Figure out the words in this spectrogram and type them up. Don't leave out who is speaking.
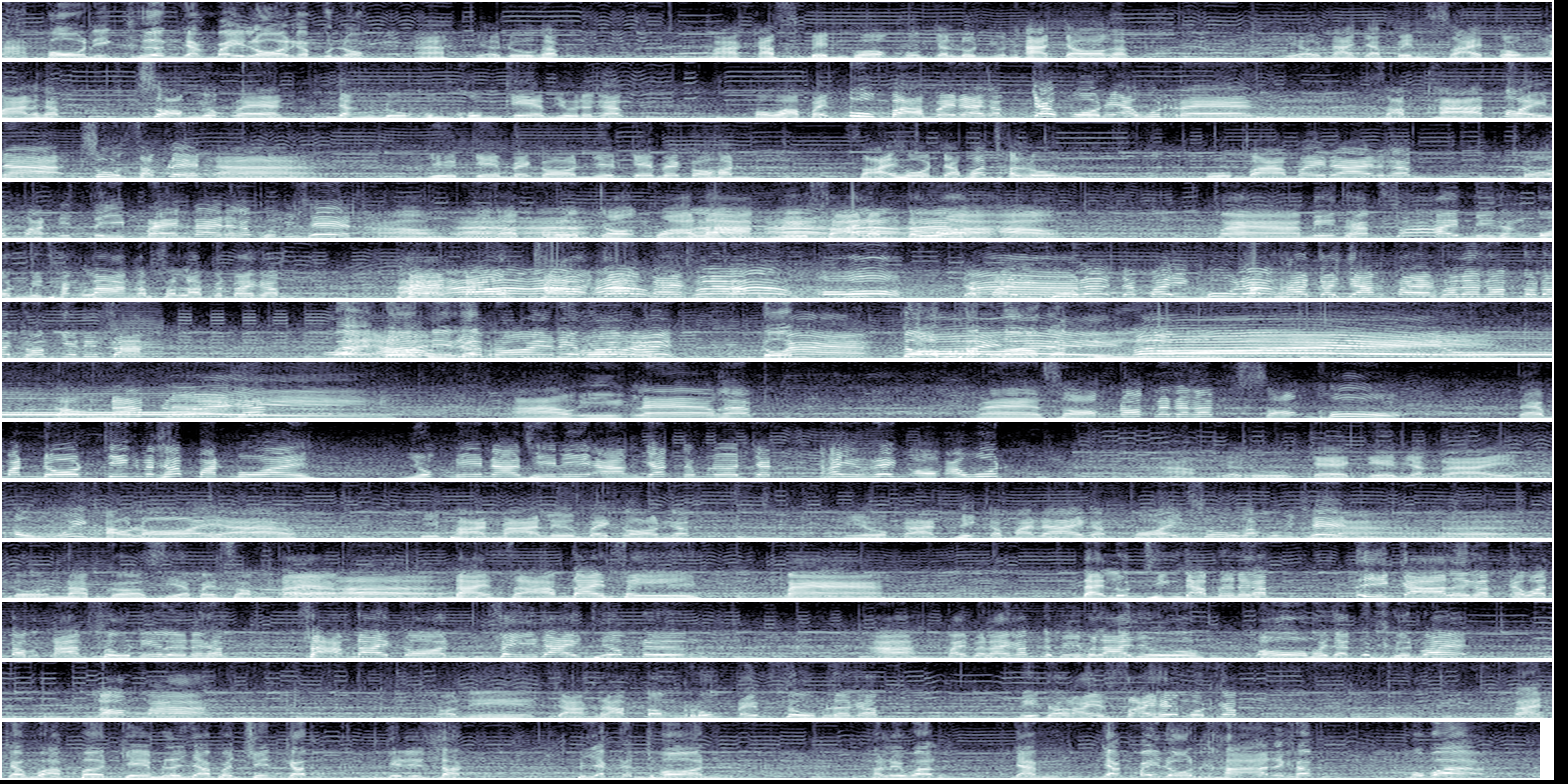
Speaker 1: อะโปรนี่เครื่องยังไม่ร้อนครับคุณนก
Speaker 2: อะเดี๋ยวดูครับ มากัสเบนก็คงจะลุ้นอยู่หน้าจอครับ เดี๋ยวน่าจะเป็นสายตรงมาแล้วครับสองยกแรกยังดูคุมคุมๆเกมอยู่นะครับ เพราะว่าไปปุ้มบามไม่ได้ครับ เจ้าโปนี่อาวุธแรง สับขาต่อยหน้าสูตรสำเร็จอ่ายืดเกมไปก่อน ยืดเกมไปก่อน สายโหดจากพัทลุงบูมบามไม่ได้นะครับ โดนหมัดนี่ตีแปลงได้นะครับคุณพิเชษฐ์
Speaker 3: เอานะครับ
Speaker 2: อ่า
Speaker 3: เริ่มเจาะขวาล่าง
Speaker 2: อ่ามี
Speaker 3: มีซ้ายลำตัว
Speaker 2: อ่า
Speaker 3: เอา แม่มีทั้งซ้ายมีทั้งบนมีทั้งล่างครับสลับกันไปครับแผนเบา
Speaker 2: อ้าว
Speaker 3: ขา
Speaker 2: อ้าว
Speaker 3: ยางแตกซะแล้วครับ
Speaker 2: อ้าว
Speaker 3: โอ้โห
Speaker 2: จะไปอีกคู่แล้วจะไปอีกคู่แล้
Speaker 3: ทั้
Speaker 2: ว
Speaker 3: งท่าจะยางแตกซะแล้วครับตอนนั้นของเกียรติศักดิ์
Speaker 1: แม่โดนนี่ค
Speaker 3: เรี
Speaker 1: รั
Speaker 3: ย
Speaker 1: บ
Speaker 3: บร้อยเรียบร้อยไหม
Speaker 1: โดน
Speaker 3: แม่
Speaker 1: โดนพับนอกครับ
Speaker 3: โอ้ย
Speaker 2: ต้องนับเลยครับเอาอีกแล้วครับแม่สองน็อกแล้วนะครับสองคู่ แต่มันโดนจริงนะครับหมัดมวย ยุคนี้นาทีนี้อ่างยักษ์ทำเนินจะให้เร่งออกอาวุธอ้าวเดี๋ยวดูแก้เกมอย่างไรโอ้ยเข่าร้อยอ้าวที่ผ่านมาลืมไปก่อนครับ มีโอกาสพลิกกลับมาได้ครับขอให้สู้ครับคุณพิเชษฐ์
Speaker 3: อ่า
Speaker 2: เออ
Speaker 3: โดนนับก็เสียไปสองแต้ม
Speaker 2: อ่า
Speaker 3: ได้3ได้4แม่ได้ลุ้นชิงดำเลยนะครับ ตีกาเลยครับ แต่ว่าต้องตามสูตรนี้เลยนะครับ3ได้ก่อน4ได้เทียมหนึ่งอะไม่เป็นไรครับจะมีเวลาอยู่ โอ้พยายามจะคืนไว้ ล็อกมา ตอนนี้จากรับต้องรุกเต็มสูบเลยครับ มีเท่าไหร่ใส่ให้หมดครับ
Speaker 1: แม่จังหวะเปิดเกมระยะประชิดครับ กิติศักดิ์พยัคฆ์กันทรเขาเรียกว่ายังยังไม่โดนขานะครับ เพราะว่า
